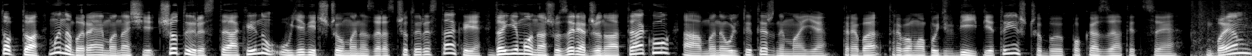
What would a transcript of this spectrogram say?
Тобто ми набираємо наші 4 стаки. Ну, уявіть, що у мене зараз 4 стаки, даємо нашу заряджену атаку, а в мене ульти теж немає. Треба, треба, мабуть, в бій піти сюди, щоб показати це. Бем,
